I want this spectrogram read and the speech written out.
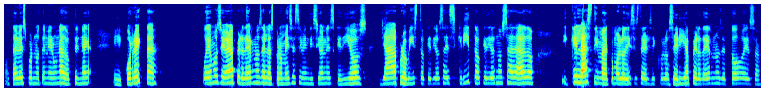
o tal vez por no tener una doctrina eh, correcta, podemos llegar a perdernos de las promesas y bendiciones que Dios ya ha provisto, que Dios ha escrito, que Dios nos ha dado y qué lástima, como lo dice este versículo, sería perdernos de todo eso.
